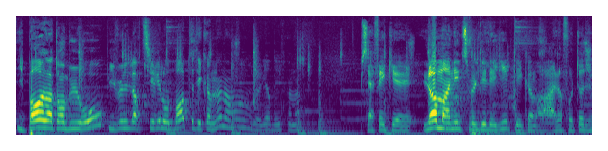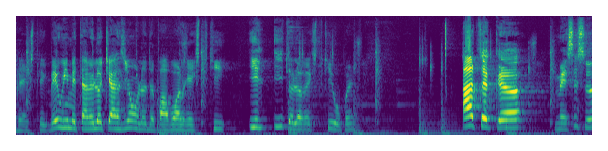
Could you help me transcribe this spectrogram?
il passe dans ton bureau, puis il veut le retirer l'autre bord, puis t'es comme, non, non, je vais regarder finalement. Puis ça fait que là, à un moment donné, tu veux le déléguer, puis t'es comme, ah là, faut que je réexplique. Ben oui, mais t'avais l'occasion, là, de pas avoir le réexpliquer. Il, il te l'a réexpliqué au pire. En tout cas, mais c'est ça.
